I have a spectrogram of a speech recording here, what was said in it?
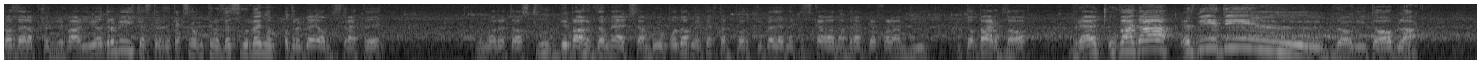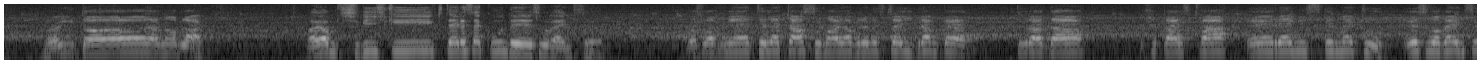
2-0 przegrywali i odrobili te straty, tak samo teraz ze Słowenią odrobiają straty. Mimo, że to jest trudny bardzo mecz, tam było podobnie, też tam Portugalia naciskała na bramkę Holandii i to bardzo. Wręcz, uwaga, jest Virgil! Broni to Oblak. Broni to Jan Oblak. Mają 34 sekundy Słoweńcy. Dosłownie tyle czasu mają, żeby strzelić bramkę, która da, proszę Państwa, e, remis w tym meczu. E, Słoweńcy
